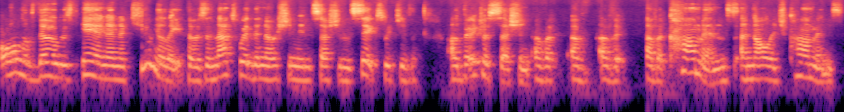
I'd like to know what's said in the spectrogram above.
all of those in and accumulate those. And that's where the notion in session six, which is Alberto's session of a, of, of, a, of a commons, a knowledge commons,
